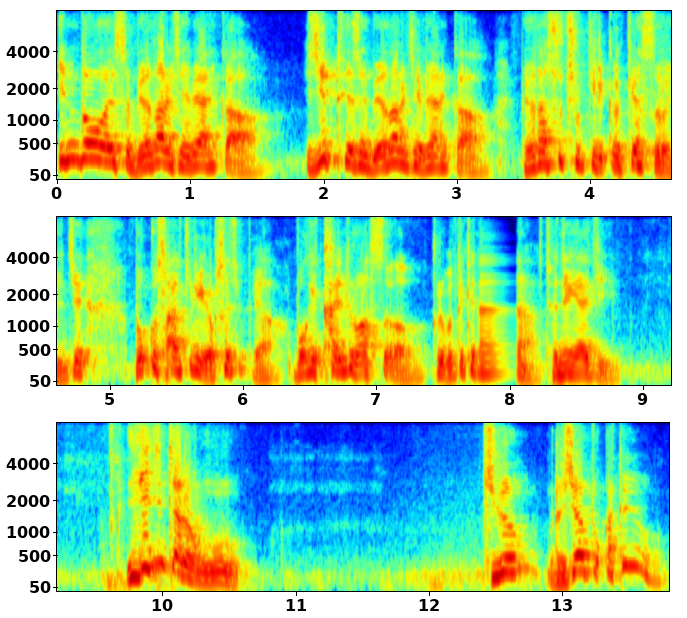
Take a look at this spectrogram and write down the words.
인도에서 면화를 재배하니까, 이집트에서 면화를 재배하니까 면화 수출길이 끊겼어. 이제 먹고 살 길이 없어진 거야. 목에 칼이 들어왔어. 그럼 어떻게 되냐? 전쟁해야지. 이게 진짜라고. 지금 러시아 똑같아요.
